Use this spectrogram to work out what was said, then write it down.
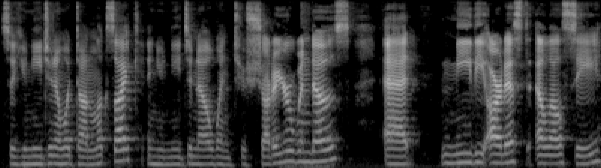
So you need to know what done looks like, and you need to know when to shutter your windows at Me the Artist LLC,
